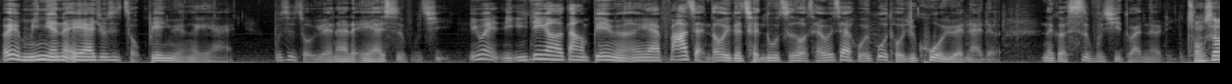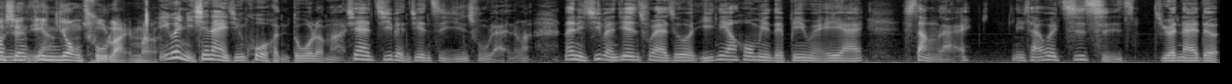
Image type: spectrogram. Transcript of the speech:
而且明年的 AI 就是走边缘 AI，不是走原来的 AI 伺服器，因为你一定要当边缘 AI 发展到一个程度之后，才会再回过头去扩原来的那个伺服器端那里。总是要先应用出来嘛，因为你现在已经扩很多了嘛，现在基本建制已经出来了嘛，那你基本建制出来之后，一定要后面的边缘 AI 上来。你才会支持原来的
